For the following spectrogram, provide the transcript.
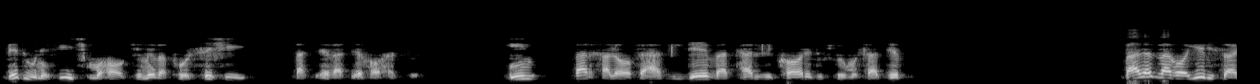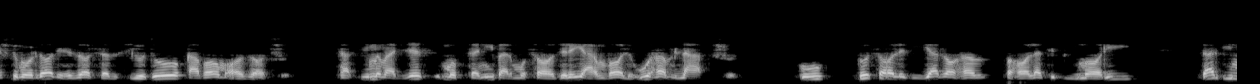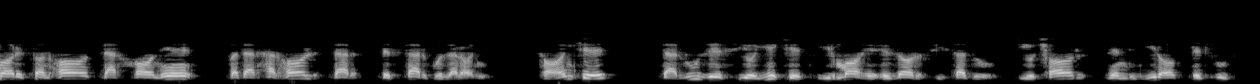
بدون هیچ محاکمه و پرسشی قطع قطعه خواهد شد. این برخلاف عقیده و طرز کار دکتر مصدق بعد از وقایع 28 مرداد 1132 قوام آزاد شد. تصمیم مجلس مبتنی بر مصادره اموال او هم لغو شد. او دو سال دیگر را هم به حالت بیماری در بیمارستانها در خانه و در هر حال در بستر گذرانید تا آنکه در روز سی و یک تیر ماه 1334 زندگی را بدرود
